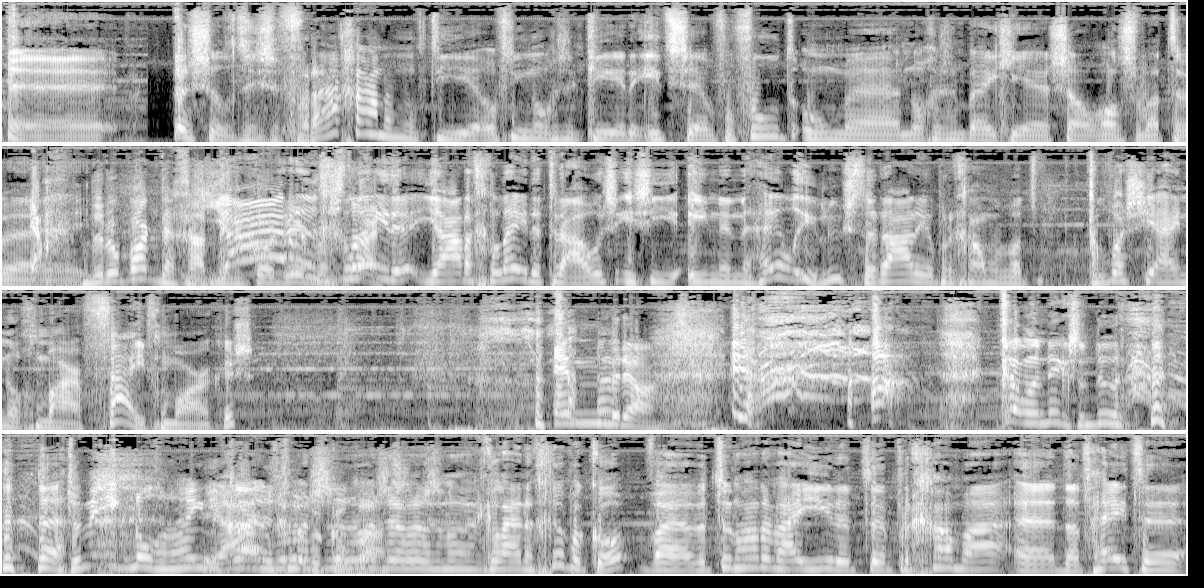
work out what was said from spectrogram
eh dan zult het eens een vraag aan hem of die, of die nog eens een keer iets eh, voor voelt om eh, nog eens een beetje zoals wat we... Ja, de Rob Akda gaat binnenkort weer geleden, jaren geleden trouwens is hij in een heel illustre radioprogramma. Want toen was jij nog maar vijf, Marcus. En bedankt. Kan er niks aan doen. Toen ik nog een hele kleine dat was, nog een kleine gubberkop. Maar toen hadden wij hier het eh, programma, eh, dat heette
